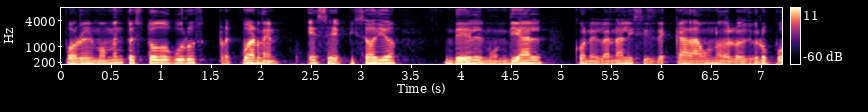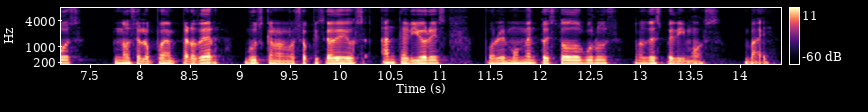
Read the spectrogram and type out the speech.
Por el momento es todo, gurús. Recuerden ese episodio del Mundial con el análisis de cada uno de los grupos no se lo pueden perder. Búscanlo en los episodios anteriores. Por el momento es todo, gurús. Nos despedimos. Bye.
